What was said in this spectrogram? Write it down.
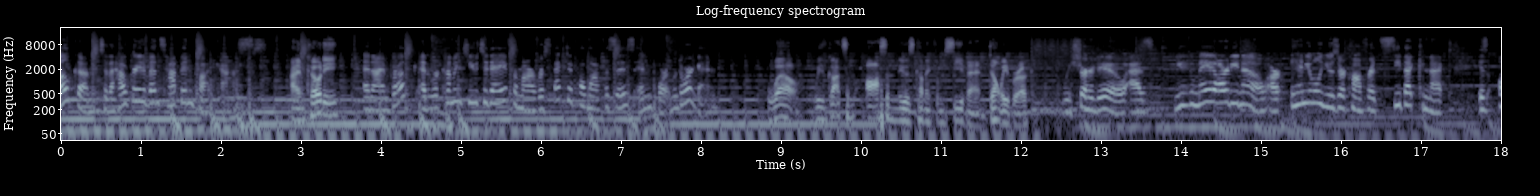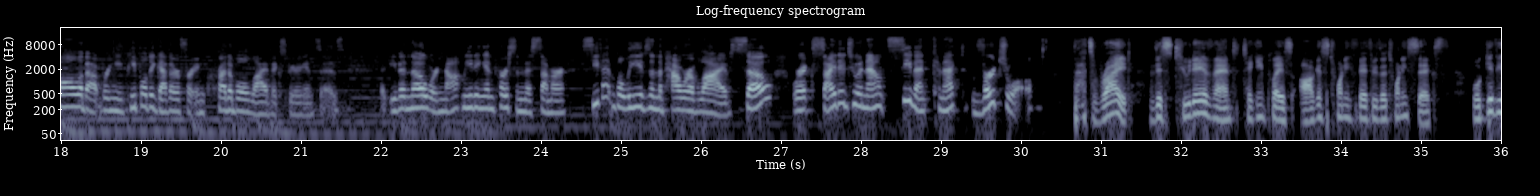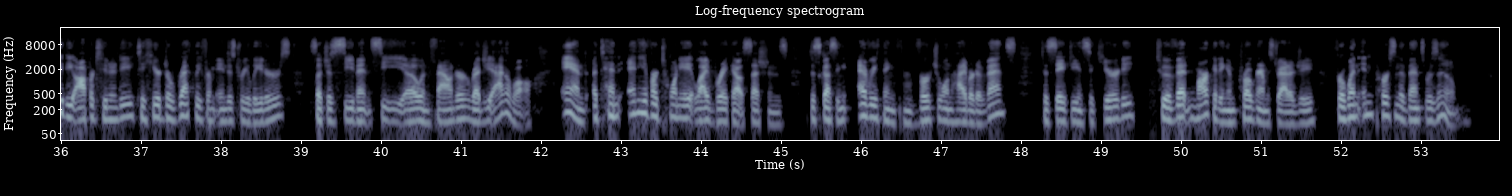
Welcome to the How Great Events Happen podcast. I'm Cody. And I'm Brooke, and we're coming to you today from our respective home offices in Portland, Oregon. Well, we've got some awesome news coming from CVent, don't we, Brooke? We sure do. As you may already know, our annual user conference, CVent Connect, is all about bringing people together for incredible live experiences. But even though we're not meeting in person this summer, CVent believes in the power of live. So we're excited to announce CVent Connect Virtual. That's right. This two day event taking place August 25th through the 26th will give you the opportunity to hear directly from industry leaders such as CVent CEO and founder Reggie Aggarwal and attend any of our 28 live breakout sessions discussing everything from virtual and hybrid events to safety and security to event marketing and program strategy for when in person events resume.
